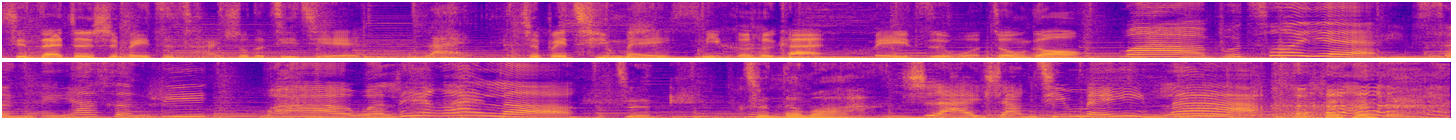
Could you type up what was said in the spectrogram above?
现在正是梅子采收的季节。来，这杯青梅你喝喝看，梅子我种的哦。哇，不错耶，森迪呀森迪，哇，我恋爱了。真真的吗？是爱上青梅瘾啦。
